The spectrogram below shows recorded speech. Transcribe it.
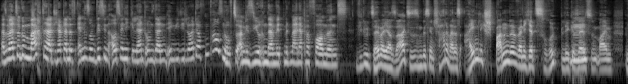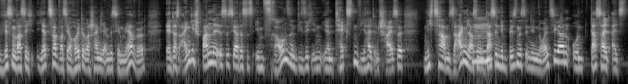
was man halt so gemacht hat. Ich habe dann das Ende so ein bisschen auswendig gelernt, um dann irgendwie die Leute auf dem Pausenhof zu amüsieren damit, mit meiner Performance. Wie du selber ja sagst, es ist ein bisschen schade, weil das eigentlich Spannende, wenn ich jetzt zurückblicke, mhm. selbst mit meinem Wissen, was ich jetzt habe, was ja heute wahrscheinlich ein bisschen mehr wird, äh, das eigentlich Spannende ist es ja, dass es eben Frauen sind, die sich in ihren Texten, wie halt in Scheiße, nichts haben sagen lassen mhm. und das in dem Business in den 90ern und das halt als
